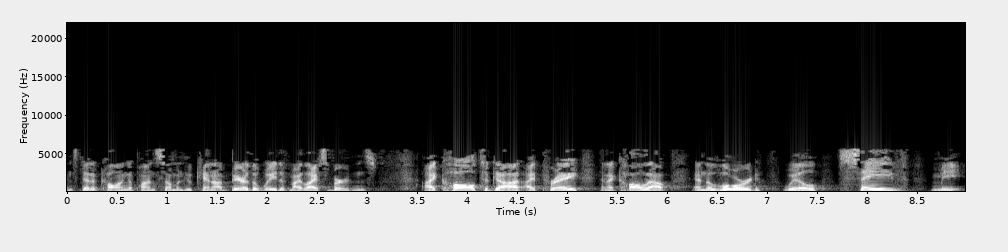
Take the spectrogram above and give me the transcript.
instead of calling upon someone who cannot bear the weight of my life's burdens. I call to God, I pray, and I call out, and the Lord will save me.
